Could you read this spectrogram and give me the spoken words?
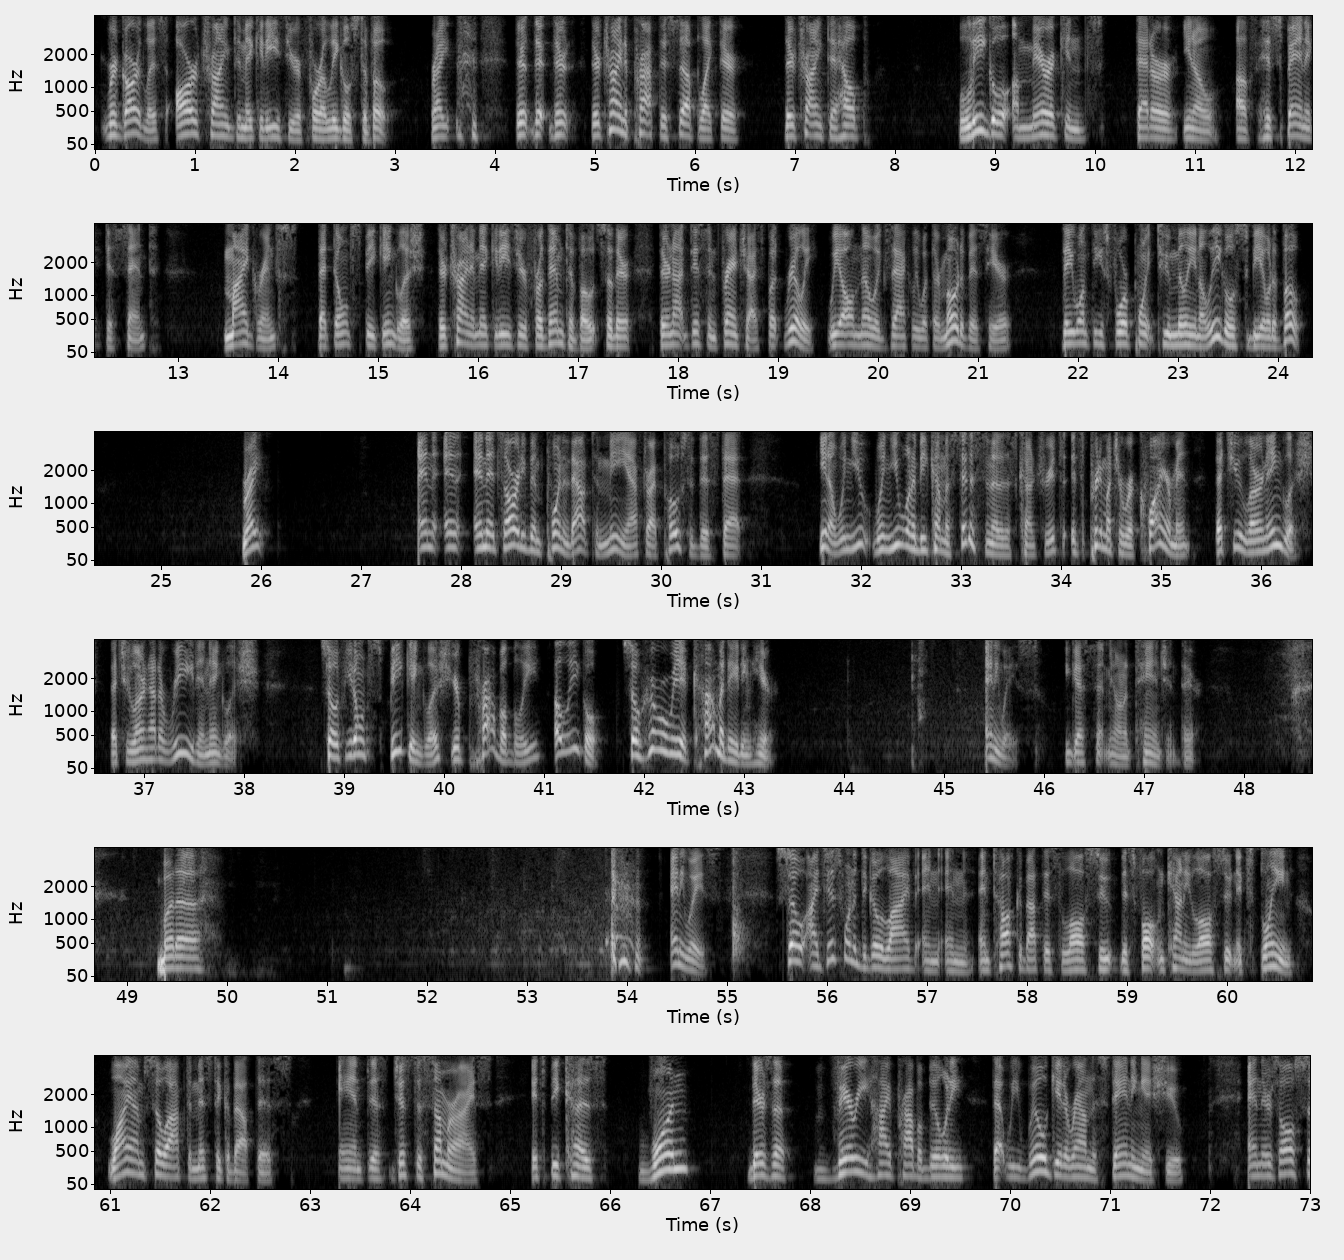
regardless, are trying to make it easier for illegals to vote. Right? they're they're they're they're trying to prop this up like they're they're trying to help legal Americans that are you know of Hispanic descent, migrants that don't speak English. They're trying to make it easier for them to vote, so they're they're not disenfranchised. But really, we all know exactly what their motive is here they want these 4.2 million illegals to be able to vote. Right? And and and it's already been pointed out to me after I posted this that you know, when you when you want to become a citizen of this country, it's it's pretty much a requirement that you learn English, that you learn how to read in English. So if you don't speak English, you're probably illegal. So who are we accommodating here? Anyways, you guys sent me on a tangent there. But uh Anyways, so I just wanted to go live and and and talk about this lawsuit, this Fulton County lawsuit, and explain why I'm so optimistic about this. And just, just to summarize, it's because one, there's a very high probability that we will get around the standing issue, and there's also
